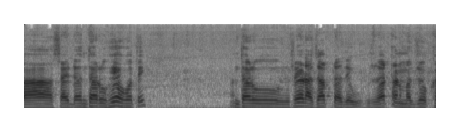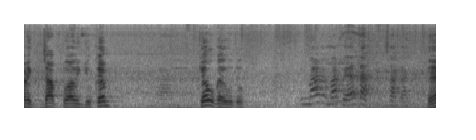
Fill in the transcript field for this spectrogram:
આ સાઈડ અંધારું હે હોતે? અંધારું રેડા ઝાપટા જેવું. રટણમાં જો ખડીક ઝાપટું આવી ગયું. કેમ? કેવું કહ્યું તું? માપે માપે હતા સાકા. હે?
